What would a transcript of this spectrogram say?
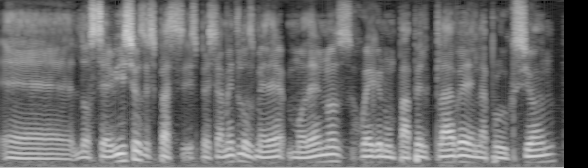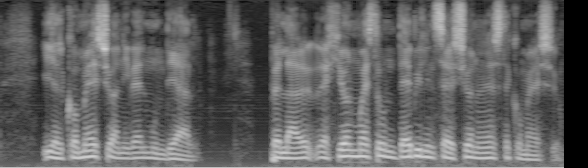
Eh, los servicios, especialmente los modernos, juegan un papel clave en la producción y el comercio a nivel mundial, pero la región muestra una débil inserción en este comercio.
